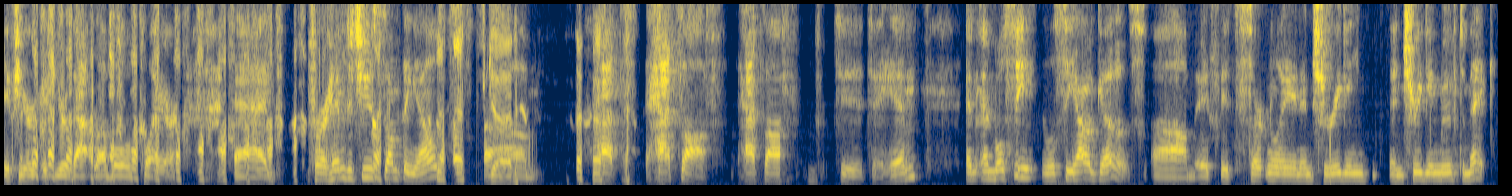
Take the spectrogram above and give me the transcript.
if you're if you're that level of player, and for him to choose something else, that's good. Um, hats hats off, hats off to to him and, and we'll see we'll see how it goes. Um, it's it's certainly an intriguing intriguing move to make.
